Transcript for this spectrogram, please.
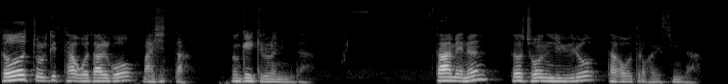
더 쫄깃하고 달고 맛있다. 이게 결론입니다. 다음에는 더 좋은 리뷰로 다가오도록 하겠습니다.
